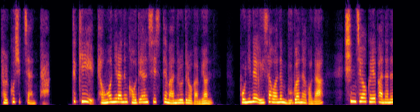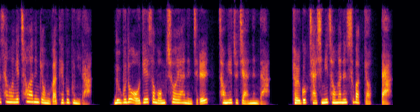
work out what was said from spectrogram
결코 쉽지 않다. 특히 병원이라는 거대한 시스템 안으로 들어가면 본인의 의사와는 무관하거나 심지어 그에 반하는 상황에 처하는 경우가 대부분이다. 누구도 어디에서 멈추어야 하는지를 정해주지 않는다. 결국 자신이 정하는 수밖에 없다.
